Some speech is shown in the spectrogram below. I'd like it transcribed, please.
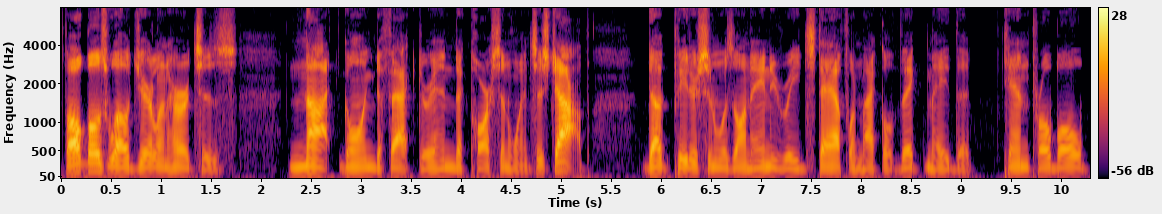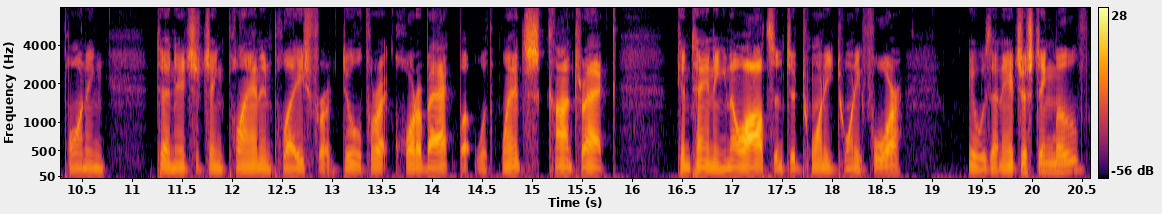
if all goes well, Jalen Hurts is not going to factor into Carson Wentz's job. Doug Pederson was on Andy Reid's staff when Michael Vick made the 10 Pro Bowl, pointing an interesting plan in place for a dual threat quarterback, but with Wentz contract containing no outs into 2024, it was an interesting move.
